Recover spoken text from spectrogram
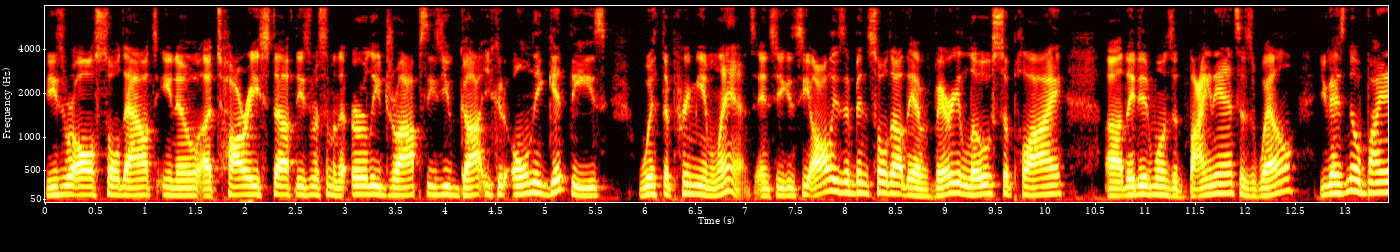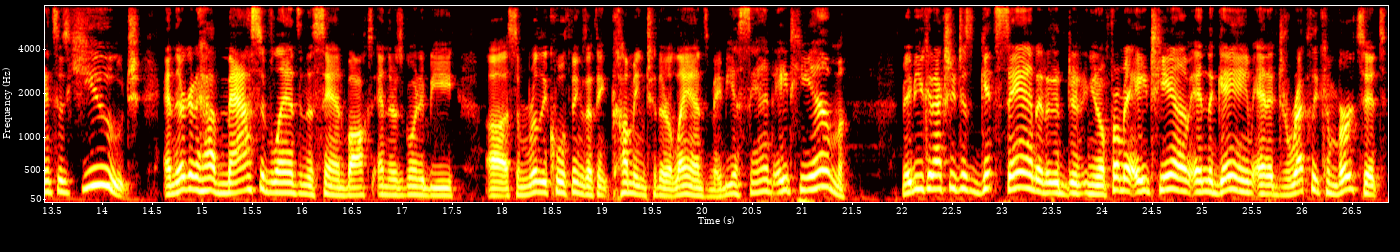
these were all sold out. You know, Atari stuff; these were some of the early drops. These you got, you could only get these with the premium lands. And so you can see all these have been sold out. They have very low supply. Uh, they did ones with Binance as well. You guys know Binance is huge, and they're going to have massive lands in the sandbox. And there's going to be uh, some really cool things I think coming to their lands. Maybe a sand ATM. Maybe you can actually just get sand and you know from an ATM in the game, and it directly converts it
